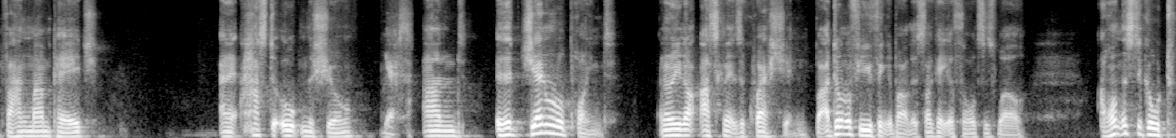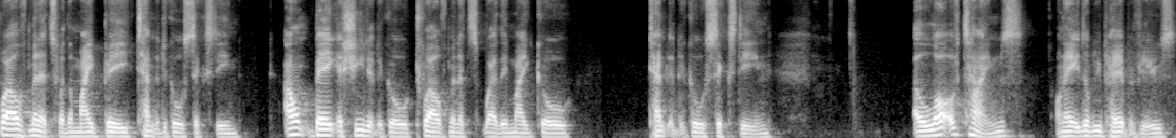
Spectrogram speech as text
for Hangman Page, and it has to open the show. Yes, and as a general point, I know you're not asking it as a question, but I don't know if you think about this. I'll get your thoughts as well. I want this to go 12 minutes where they might be tempted to go 16. I want Baker Shida to go 12 minutes where they might go tempted to go 16. A lot of times on AEW pay per views,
